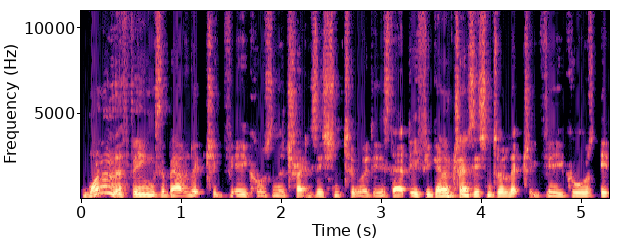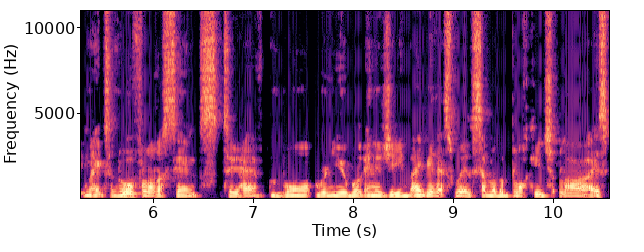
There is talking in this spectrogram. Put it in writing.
one of the things about electric vehicles and the transition to it is that if you're going to transition to electric vehicles, it makes an awful lot of sense to have more renewable energy. And maybe that's where some of the blockage lies.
